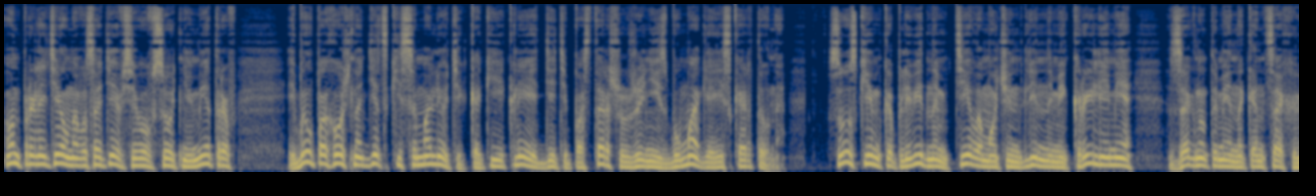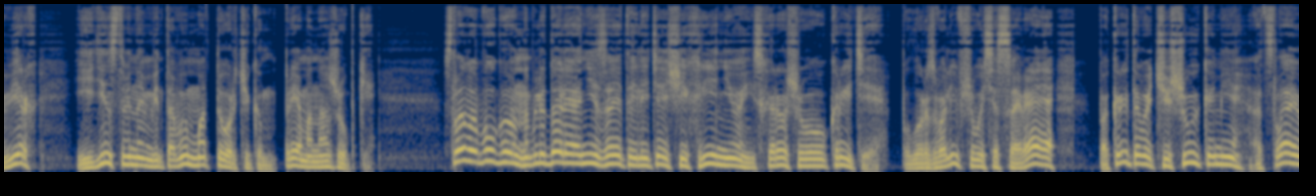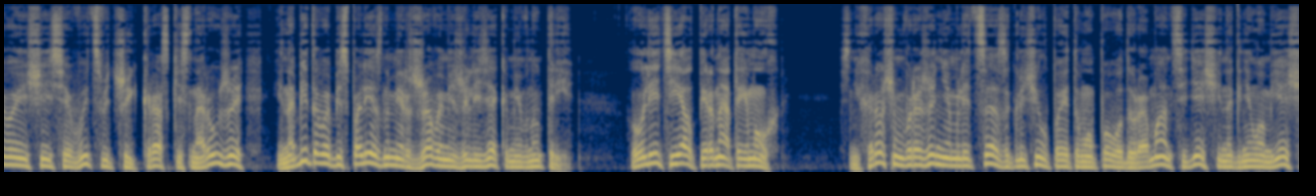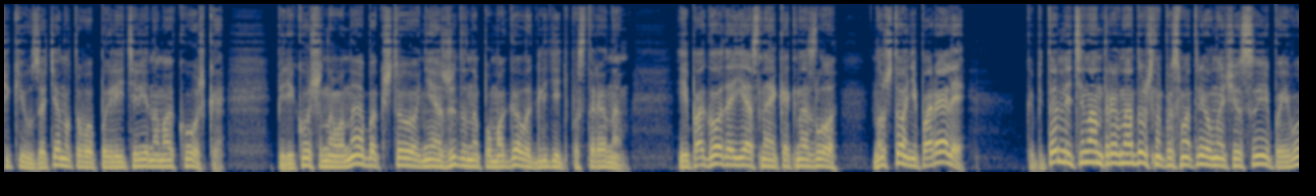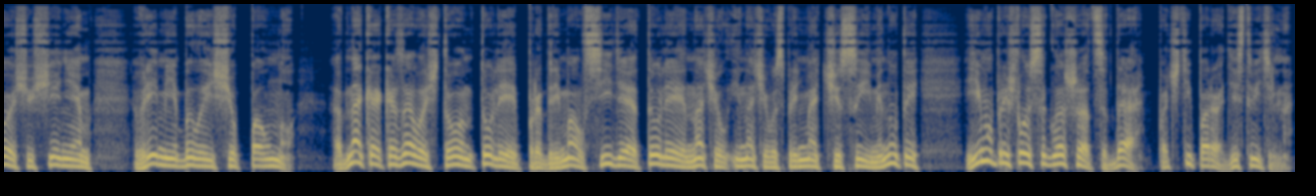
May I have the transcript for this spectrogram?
Он пролетел на высоте всего в сотню метров и был похож на детский самолетик, какие клеят дети постарше уже не из бумаги, а из картона. С узким каплевидным телом, очень длинными крыльями, загнутыми на концах вверх и единственным винтовым моторчиком прямо на жопке. Слава богу, наблюдали они за этой летящей хренью из хорошего укрытия, полуразвалившегося сарая, покрытого чешуйками, отслаивающейся выцветшей краски снаружи и набитого бесполезными ржавыми железяками внутри. «Улетел, пернатый мух!» С нехорошим выражением лица заключил по этому поводу Роман, сидящий на гнилом ящике у затянутого полиэтиленом окошка, перекошенного на бок, что неожиданно помогало глядеть по сторонам. «И погода ясная, как назло. Ну что, не пора ли?» Капитан-лейтенант равнодушно посмотрел на часы, по его ощущениям, времени было еще полно. Однако оказалось, что он то ли продремал сидя, то ли начал иначе воспринимать часы и минуты, и ему пришлось соглашаться. Да, почти пора, действительно.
